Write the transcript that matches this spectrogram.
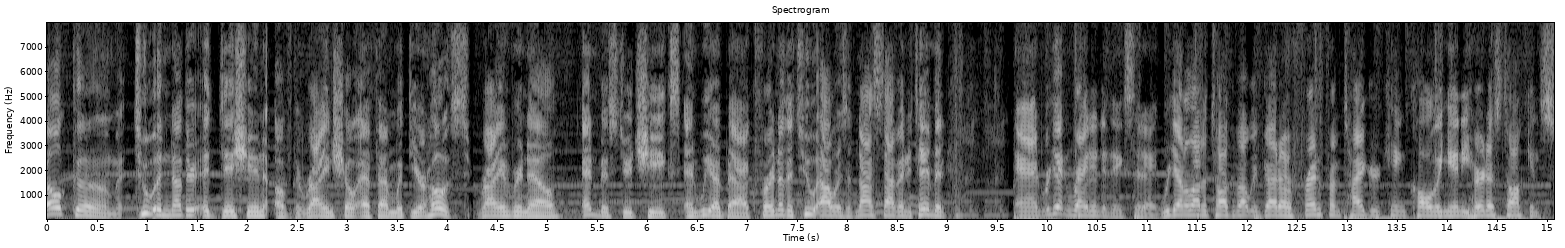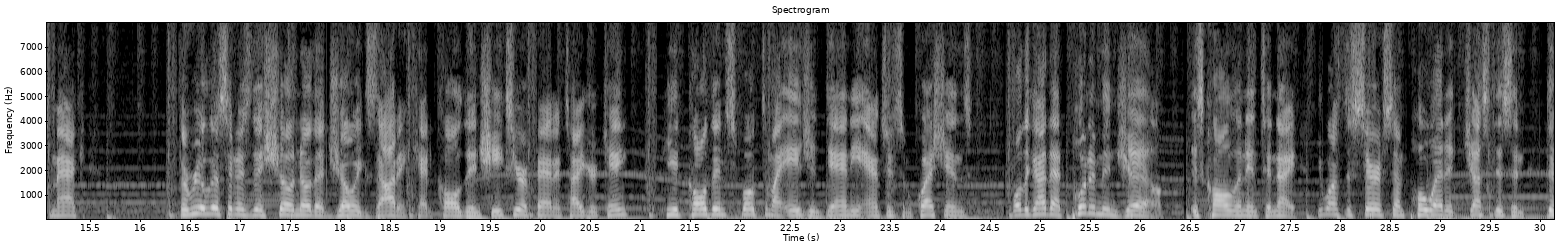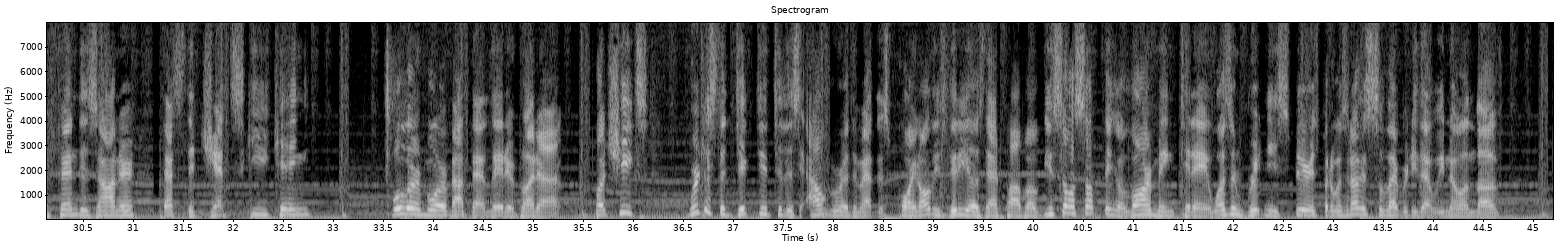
Welcome to another edition of the Ryan Show FM with your hosts, Ryan Verneuille and Mr. Cheeks. And we are back for another two hours of nonstop entertainment. And we're getting right into things today. We got a lot to talk about. We've got our friend from Tiger King calling in. He heard us talking smack. The real listeners of this show know that Joe Exotic had called in. Cheeks, you're a fan of Tiger King. He had called in, spoke to my agent Danny, answered some questions. Well, the guy that put him in jail is calling in tonight. He wants to serve some poetic justice and defend his honor. That's the Jet Ski King. We'll learn more about that later. But uh, but Cheeks, we're just addicted to this algorithm at this point. All these videos that pop up. You saw something alarming today. It wasn't Britney Spears, but it was another celebrity that we know and love.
